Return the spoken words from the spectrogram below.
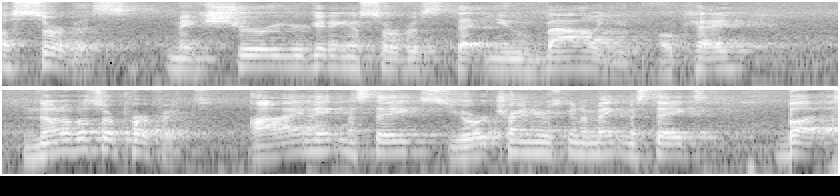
a service, make sure you're getting a service that you value, okay? None of us are perfect. I make mistakes, your trainer is going to make mistakes, but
